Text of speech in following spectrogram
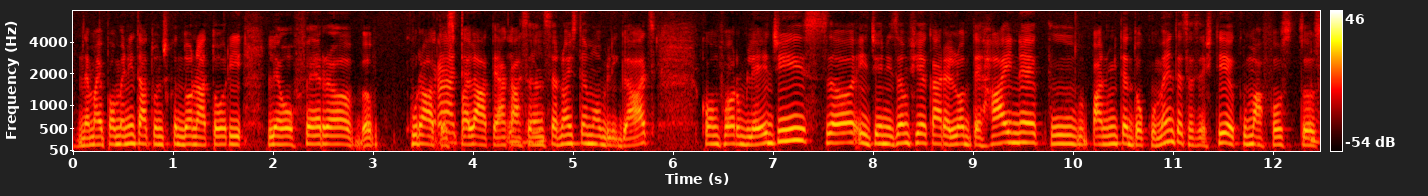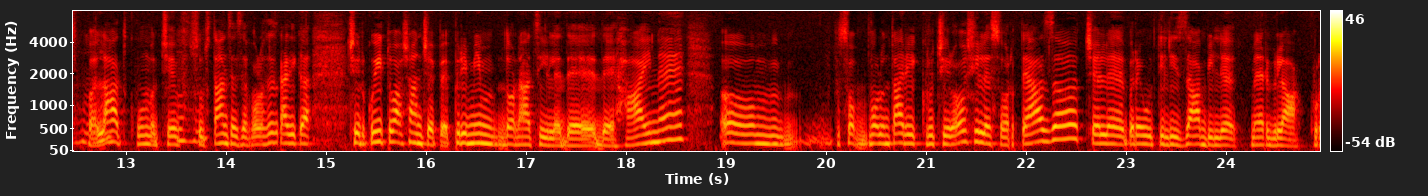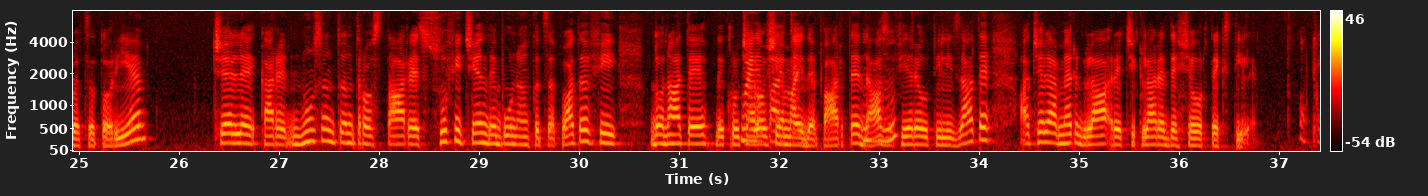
nemaipomenit atunci când donatorii le oferă uh, curate, Curate. spălate acasă, Mhm. însă noi suntem obligați conform legii să igienizăm fiecare lot de haine cu anumite documente, să se știe cum a fost uh, spălat, cum, ce substanțe se folosesc, adică circuitul așa începe. Primim donațiile de, de haine, um, so- voluntarii Crucii Roșii le sortează, cele reutilizabile merg la curățătorie, cele care nu sunt într-o stare suficient de bună încât să poată fi donate de Crucea Mai Roșie departe. mai departe, da, să fie reutilizate, acelea merg la reciclare deșeuri textile. Ok.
